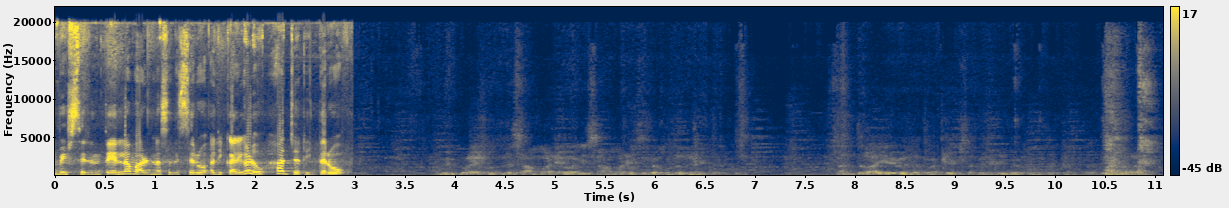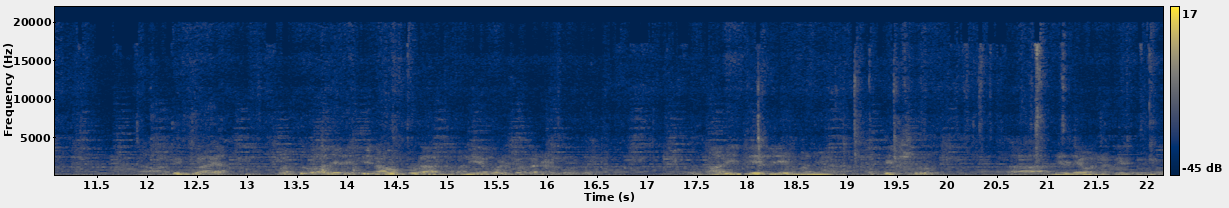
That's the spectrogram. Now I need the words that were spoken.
ರಮೇಶ್ ಸೇರಿದಂತೆ ಎಲ್ಲ ವಾರ್ಡ್ನ ಸದಸ್ಯರು, ಅಧಿಕಾರಿಗಳು ಹಾಜರಿದ್ದರು. ನಂತರ ರೀತಿಯಲ್ಲಿ ಮಾನ್ಯ ಅಧ್ಯಕ್ಷರು ನಿರ್ಣಯವನ್ನು ಕೈಗೊಂಡು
